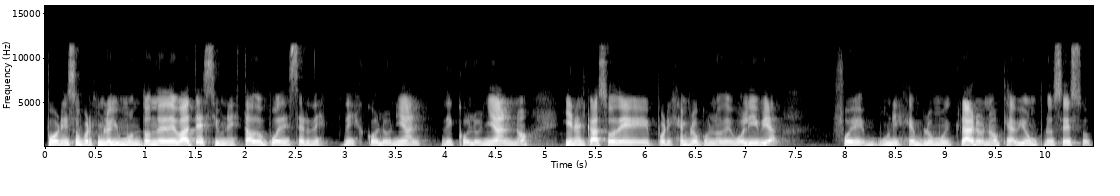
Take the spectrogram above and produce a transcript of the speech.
Por eso, por ejemplo, hay un montón de debates si un Estado puede ser descolonial, decolonial, ¿no? Y en el caso de, por ejemplo, con lo de Bolivia, fue un ejemplo muy claro, ¿no? Que había un proceso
